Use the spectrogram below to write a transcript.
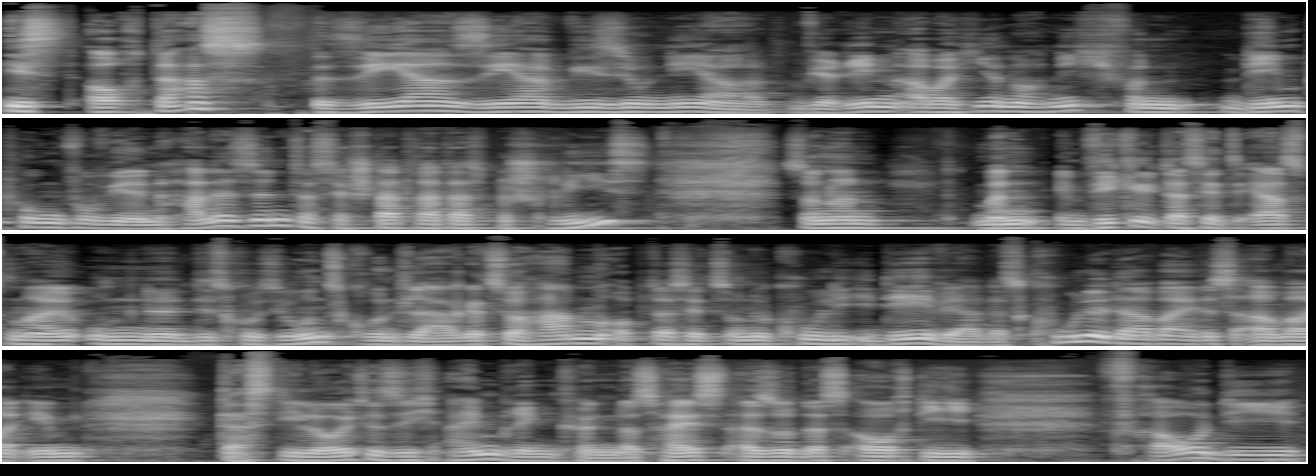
ist auch das sehr, sehr visionär. Wir reden aber hier noch nicht von dem Punkt, wo wir in Halle sind, dass der Stadtrat das beschließt, sondern man entwickelt das jetzt erstmal, um eine Diskussionsgrundlage zu haben, ob das jetzt so eine coole Idee wäre. Das Coole dabei ist aber eben, dass die Leute sich einbringen können. Das heißt also, dass auch die Frau, die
